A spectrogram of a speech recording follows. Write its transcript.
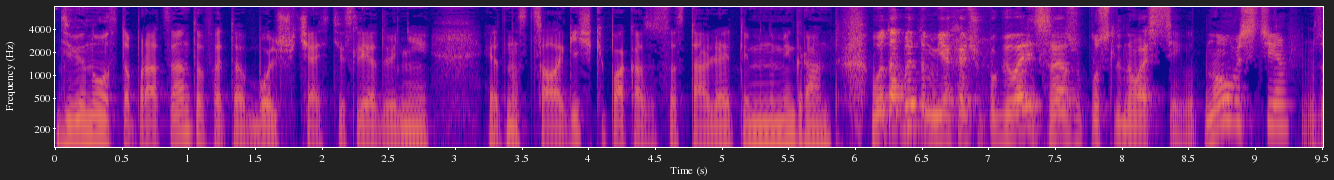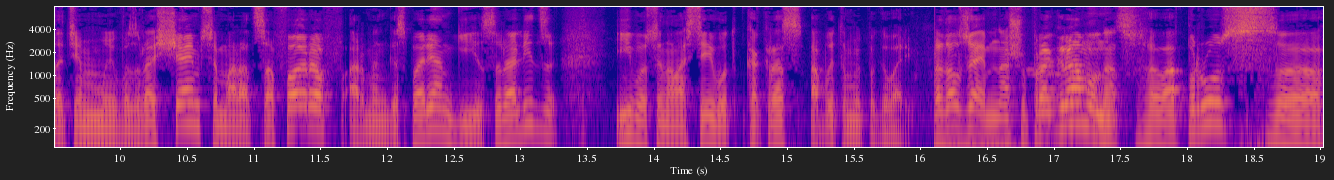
90% это большая часть исследований этносоциологически показывают, составляет именно мигранты. Вот об этом я хочу поговорить сразу после новостей. Вот новости, затем мы возвращаемся, Марат Сафаров, Армен Гаспарян, Гия Саралидзе, и после новостей вот как раз об этом и поговорим. Продолжаем нашу программу, у нас вопрос. Э,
